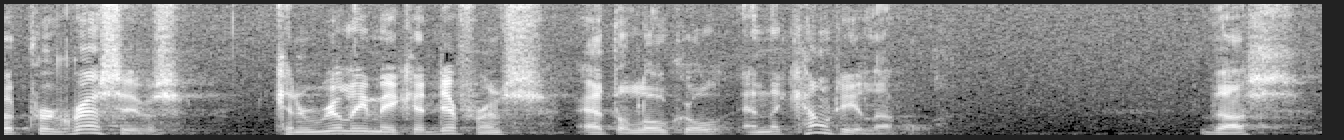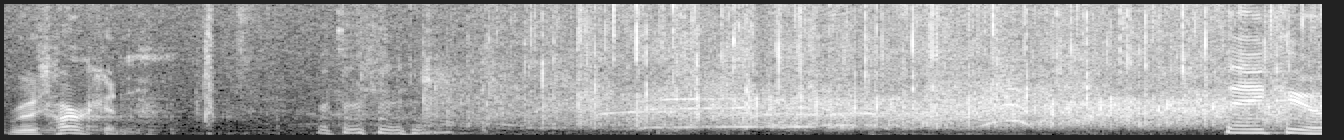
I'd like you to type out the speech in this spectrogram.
But progressives can really make a difference at the local and the county level. Thus, Ruth Harkin. Thank you.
